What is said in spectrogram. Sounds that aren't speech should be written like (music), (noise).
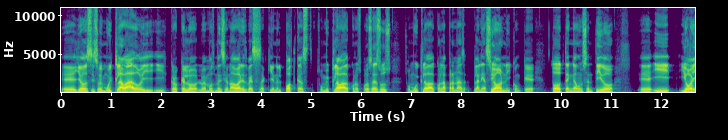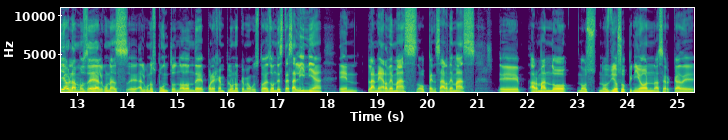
Eh, yo sí soy muy clavado y, creo que lo, lo, hemos mencionado varias veces aquí en el podcast. Soy muy clavado con los procesos, soy muy clavado con la planeación y con que todo tenga un sentido. Eh, y, hoy hablamos de algunas, eh, algunos puntos, ¿no? Donde, por ejemplo, uno que me gustó es dónde está esa línea en planear de más o pensar de más. Eh, Armando nos, nos, dio su opinión acerca de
